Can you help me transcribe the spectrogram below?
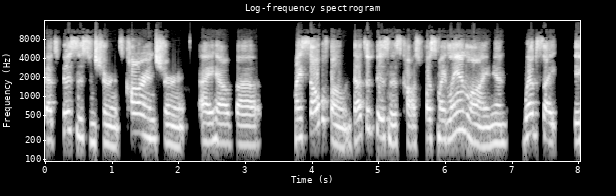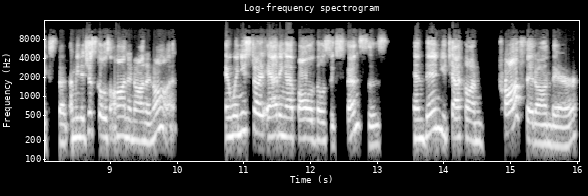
That's business insurance, car insurance. I have uh, my cell phone. That's a business cost plus my landline and website expense. I mean, it just goes on and on and on. And when you start adding up all of those expenses, and then you tack on profit on there,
